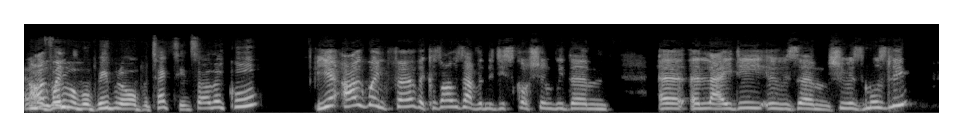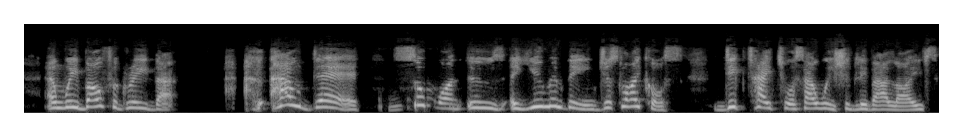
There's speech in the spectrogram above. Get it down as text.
And I the went- vulnerable people are all protected, so they're cool. Yeah, I went further because I was having a discussion with um a, a lady who's um she was Muslim, and we both agreed that how dare someone who's a human being just like us dictate to us how we should live our lives.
